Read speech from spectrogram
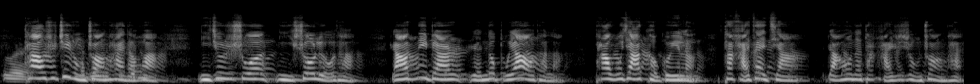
对，她要是这种状态的话，你就是说你收留她，然后那边人都不要她了，她无家可归了，她还在家，然后呢，她还是这种状态，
